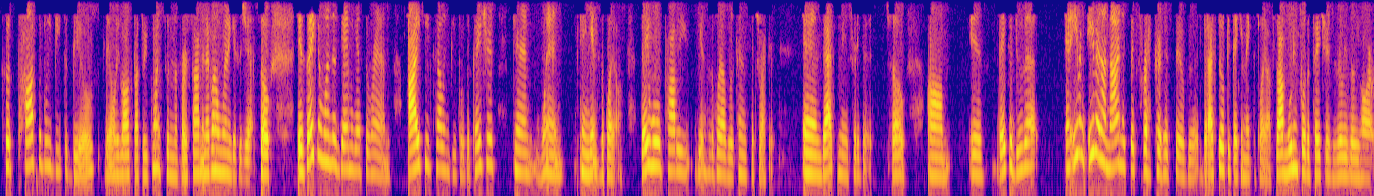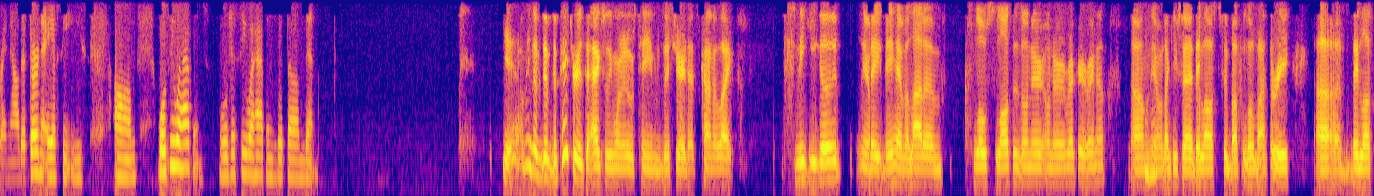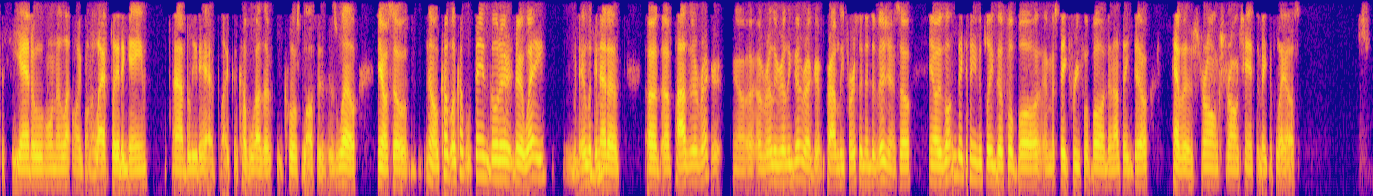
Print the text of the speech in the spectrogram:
could possibly beat the Bills. They only lost by three points to them the first time, and they're going to win against the Jets. So if they can win this game against the Rams, I keep telling people the Patriots can win can get into the playoffs. They will probably get into the playoffs with a 10 6 record. And that to me is pretty good. So um, if they could do that, and even even a nine to six record is still good, but I still think they can make the playoffs. So I'm rooting for the Patriots really, really hard right now. They're third in the AFC East. Um, we'll see what happens. We'll just see what happens with um, them. Yeah, I mean the, the the Patriots are actually one of those teams this year that's kind of like sneaky good. You know, they they have a lot of close losses on their on their record right now. Um, mm-hmm. You know, like you said, they lost to Buffalo by three. Uh, they lost to Seattle on the like on the last play of the game. I believe they have like a couple other close losses as well. You know, so you know, a couple a couple of things go their their way. They're looking mm-hmm. at a a, a positive record, you know, a, a really, really good record, probably first in the division. So, you know, as long as they continue to play good football and mistake-free football, then I think they'll have a strong, strong chance to make the playoffs.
